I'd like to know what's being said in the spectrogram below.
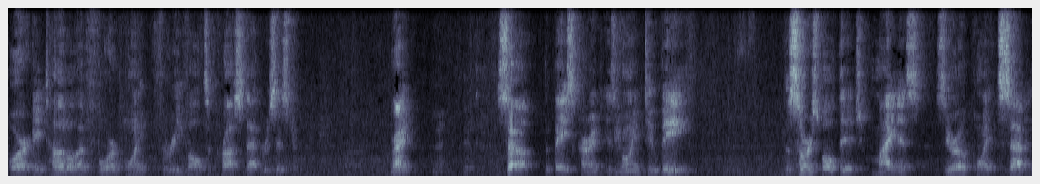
or a total of 4.3 volts across that resistor. Right? So the base current is going to be the source voltage minus 0.7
